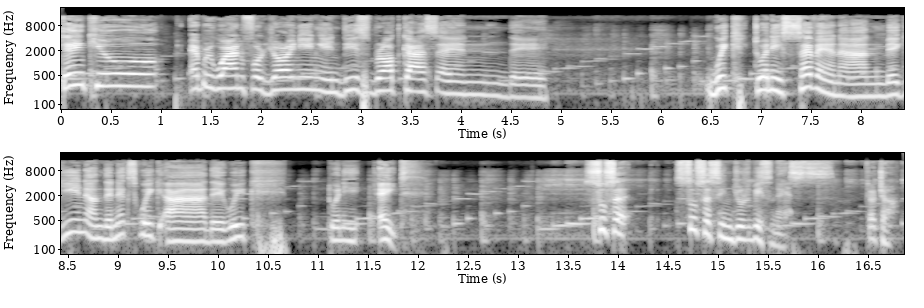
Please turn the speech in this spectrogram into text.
Thank you everyone for joining in this broadcast and the week 27 and begin and the next week uh, the week 28 success, success in your business. Ciao ciao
